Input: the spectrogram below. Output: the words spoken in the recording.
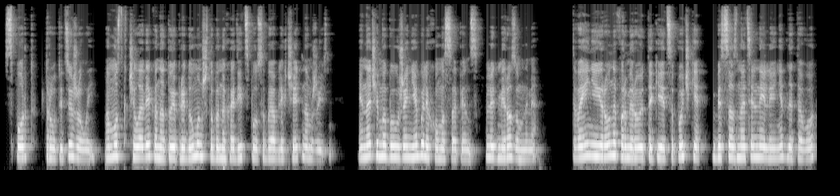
Спорт, труд и тяжелый, а мозг человека на то и придуман, чтобы находить способы облегчать нам жизнь. Иначе мы бы уже не были homo sapiens, людьми разумными. Твои нейроны формируют такие цепочки бессознательной лени для того,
